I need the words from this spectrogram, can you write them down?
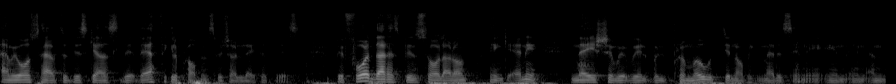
And we also have to discuss the, the ethical problems which are related to this. Before that has been solved, I don't think any nation will, will, will promote genomic medicine in, in, and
